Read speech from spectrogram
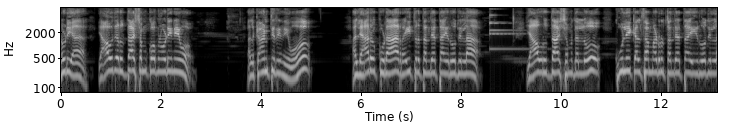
ನೋಡಿಯಾ? ಯಾವುದೇ ವೃದ್ಧಾಶ್ರಮಕ್ಕೆ ಹೋಗಿ ನೋಡಿ ನೀವು. ಅಲ್ಲಿ ಕಾಣ್ತೀರಿ ನೀವು? ಅಲ್ಲಿ ಯಾರು ಕೂಡ ರೈತರ ತಂದೆ ತಾಯಿ ಇರೋದಿಲ್ಲ. ಯಾವ ವೃದ್ಧಾಶ್ರಮದಲ್ಲೂ ಕೂಲಿ ಕೆಲಸ ಮಾಡೋರು ತಂದೆ ತಾಯಿ ಇರೋದಿಲ್ಲ.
